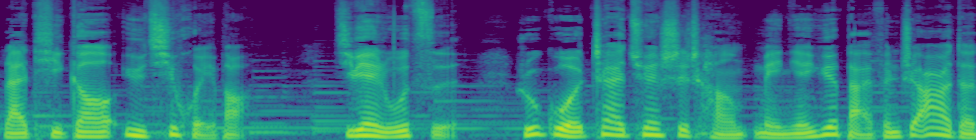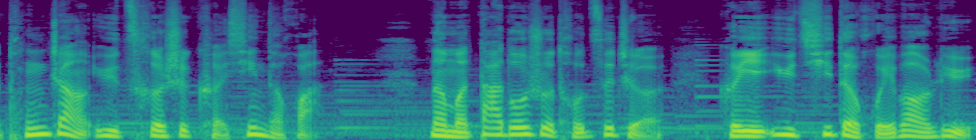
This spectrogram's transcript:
来提高预期回报。即便如此，如果债券市场每年约百分之二的通胀预测是可信的话，那么，大多数投资者可以预期的回报率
